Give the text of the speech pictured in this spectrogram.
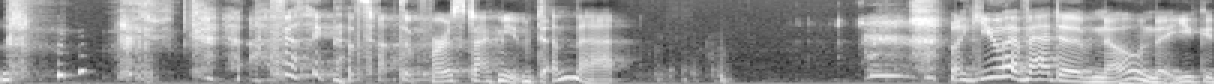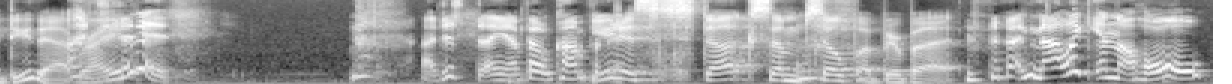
I feel like that's not the first time you've done that. Like you have had to have known that you could do that, right? I didn't. I just I, I felt confident. You just stuck some soap up your butt. not like in the hole.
